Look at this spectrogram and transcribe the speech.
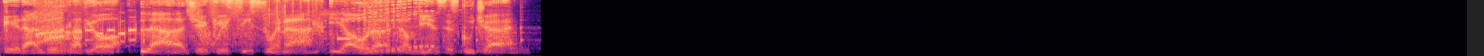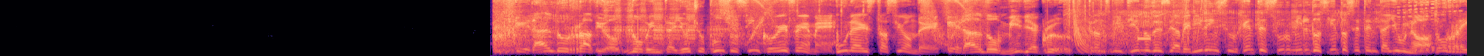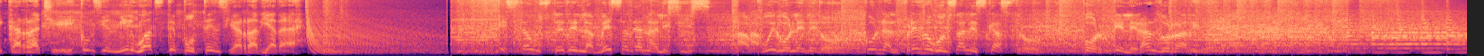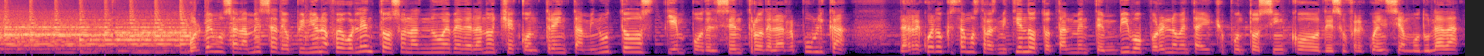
Heraldo Radio, la H que sí suena y ahora también se escucha. Heraldo Radio 98.5 FM, una estación de Heraldo Media Group, transmitiendo desde Avenida Insurgente Sur 1271, Torre Carrachi, con 100.000 watts de potencia radiada. Está usted en la mesa de análisis, a fuego lento, con Alfredo González Castro, por El Heraldo Radio. Volvemos a la mesa de opinión a fuego lento. Son las nueve de la noche con 30 minutos, tiempo del centro de la República. Les recuerdo que estamos transmitiendo totalmente en vivo por el 98.5 de su frecuencia modulada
